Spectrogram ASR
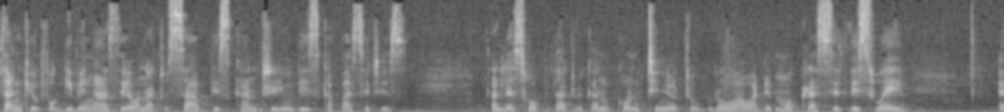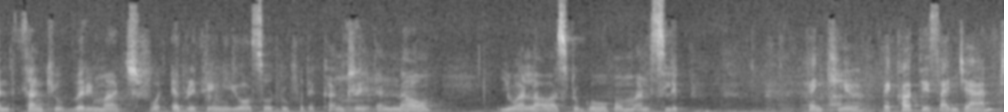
Thank you for giving us the honor to serve this country in these capacities. And let's hope that we can continue to grow our democracy this way. And thank you very much for everything you also do for the country. And now you allow us to go home and sleep. Thank you. The court is adjourned.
